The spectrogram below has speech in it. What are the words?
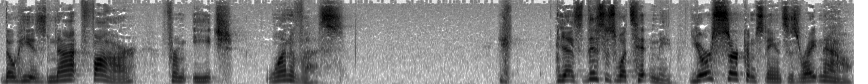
though he is not far from each one of us. Yes, this is what's hitting me. Your circumstances right now,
